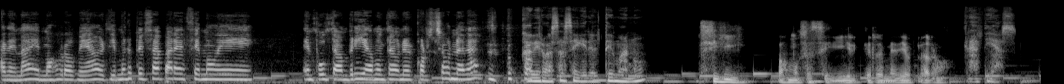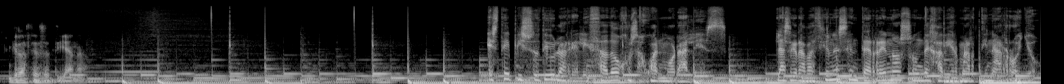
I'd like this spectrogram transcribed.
Además, hemos bromeado. El tiempo de pensar parecemos en, en Punta Umbría, montado en el colchón, nada. Javier, vas a seguir el tema, ¿no? Sí, vamos a seguir. Qué remedio, claro. Gracias. Gracias a ti, Ana. Este episodio lo ha realizado José Juan Morales. Las grabaciones en terreno son de Javier Martín Arroyo.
